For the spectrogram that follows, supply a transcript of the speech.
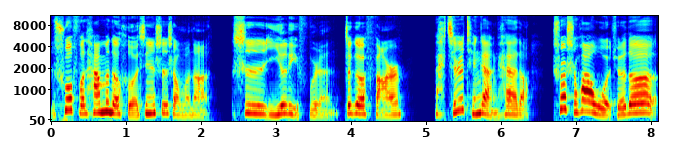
说服他们的核心是什么呢？是以理服人。这个反而，哎，其实挺感慨的。说实话，我觉得，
